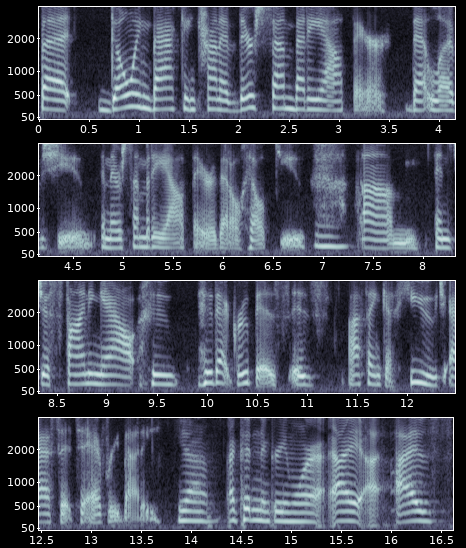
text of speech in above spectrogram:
but going back and kind of there's somebody out there that loves you and there's somebody out there that'll help you. Um, and just finding out who who that group is is i think a huge asset to everybody Yeah, I couldn't agree more. I, I I've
